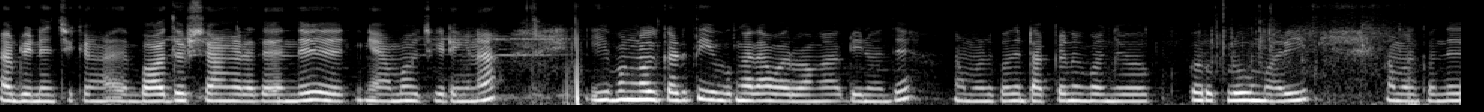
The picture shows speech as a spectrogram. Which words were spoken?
அப்படின்னு வச்சுக்கோங்க. பாதுர் ஷாங்கிறத வந்து ஞாபகம் வச்சுக்கிட்டிங்கன்னா இவங்களுக்கு அடுத்து இவங்க தான் வருவாங்க அப்படின்னு வந்து நம்மளுக்கு வந்து டக்குன்னு கொஞ்சம் ஒரு க்ளூ மாதிரி நம்மளுக்கு வந்து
